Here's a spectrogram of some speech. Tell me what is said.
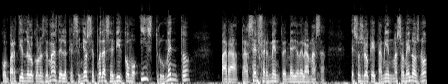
compartiéndolo con los demás, de lo que el Señor se pueda servir como instrumento para, para ser fermento en medio de la masa. Eso es lo que también más o menos, ¿no?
